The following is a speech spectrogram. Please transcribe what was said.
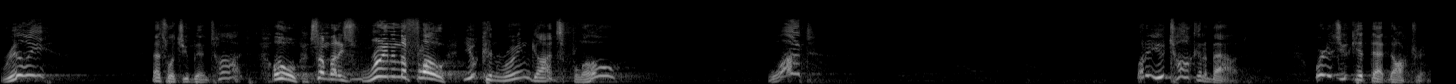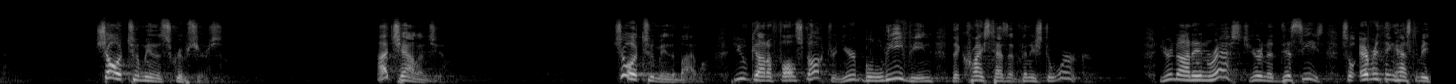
Really? That's what you've been taught. Oh, somebody's ruining the flow. You can ruin God's flow? What? What are you talking about? Where did you get that doctrine? Show it to me in the scriptures. I challenge you. Show it to me in the Bible. You've got a false doctrine. You're believing that Christ hasn't finished the work. You're not in rest. You're in a disease. So everything has to be,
